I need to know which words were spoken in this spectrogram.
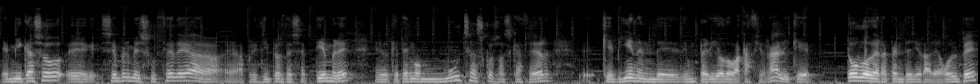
En mi caso, eh, siempre me sucede a, principios de septiembre, en el que tengo muchas cosas que hacer eh, que vienen de, un periodo vacacional y que todo de repente llega de golpe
